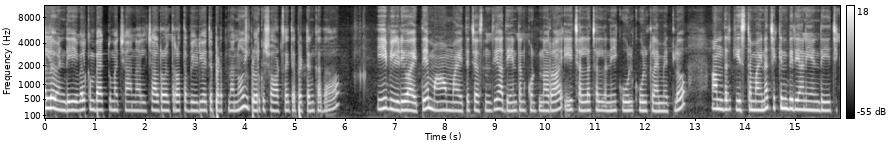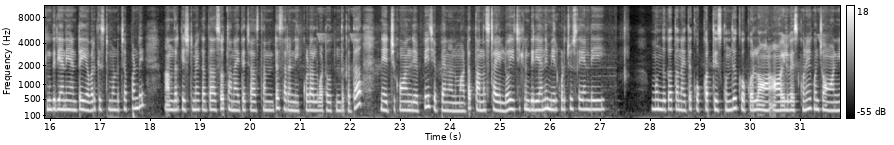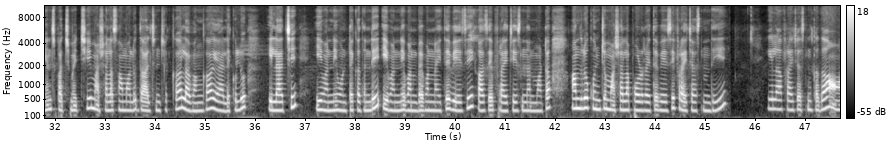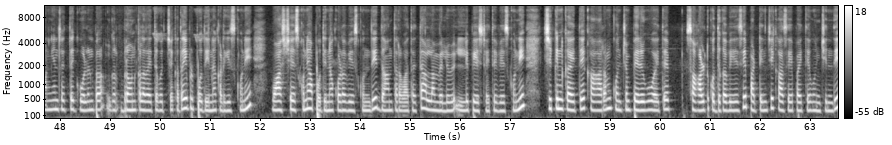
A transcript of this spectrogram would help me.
Hello అండి welcome back to my channel. చాలా రోజుల తర్వాత వీడియో అయితే పెడుతున్నాను. ఇప్పటివరకు షార్ట్స్ అయితే పెట్టాను కదా. ఈ వీడియో అయితే మా అమ్మ అయితే చేస్తుంది. అదేంటనుకుంటున్నారా? ఈ చల్ల చల్లని కూల్ కూల్ క్లైమేట్లో అందరికి ఇష్టమైన చికెన్ బిర్యానీ అండి. చికెన్ బిర్యానీ అంటే ఎవరికి ఇష్టం ఉండదు చెప్పండి. అందరికి ఇష్టమే కదా. సో తనైతే చేస్తానంటే సరే నీకు కూడా అలవాటు అవుతుంది కదా. నేర్చుకో అని చెప్పి చెప్పాను అనమాట తన స్టైల్లో ఈ చికెన్ బిర్యానీ మీరు కూడా చూసేయండి. ముందుగా తనైతే కుక్కర్ తీసుకుంది. కుక్కర్లో ఆయిల్ వేసుకొని కొంచెం ఆనియన్స్ పచ్చిమిర్చి మసాలా సామాన్లు దాల్చిన చెక్క లవంగ యాలకులు ఇలాచి ఇవన్నీ ఉంటాయి కదండి. ఇవన్నీ వన్ బై వన్ అయితే వేసి కాసేపు ఫ్రై చేసిందనమాట. అందులో కొంచెం మసాలా పౌడర్ అయితే వేసి ఫ్రై చేస్తుంది. ఇలా ఫ్రై చేస్తుంది కదా. ఆనియన్స్ అయితే గోల్డెన్ బ్రౌన్ కలర్ అయితే వచ్చాయి కదా. ఇప్పుడు పుదీనా కడిగేసుకొని వాష్ చేసుకొని ఆ పుదీనా కూడా వేసుకుంది. దాని తర్వాత అయితే అల్లం వెల్లుల్లి పేస్ట్ అయితే వేసుకొని చికెన్కి అయితే కారం కొంచెం పెరుగు అయితే సాల్ట్ కొద్దిగా వేసి పట్టించి కాసేపు అయితే ఉంచింది.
